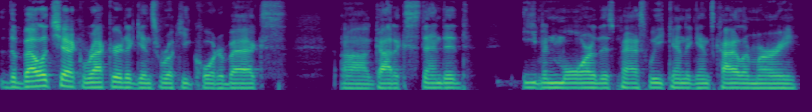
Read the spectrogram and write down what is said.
The Belichick record against rookie quarterbacks uh, got extended even more this past weekend against Kyler Murray.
